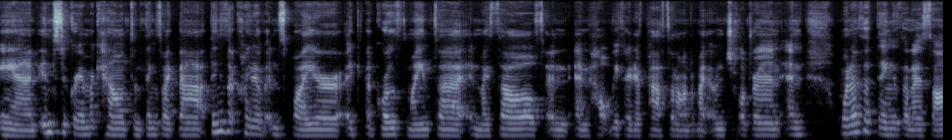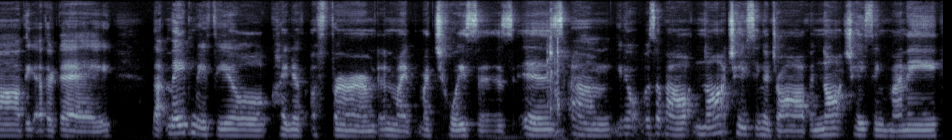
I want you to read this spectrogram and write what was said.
and Instagram accounts and things like that, things that kind of inspire a, a, growth mindset in myself and, and help me kind of pass it on to my own children. And one of the things that I saw the other day that made me feel kind of affirmed in my my choices is um, you know it was about not chasing a job and not chasing money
